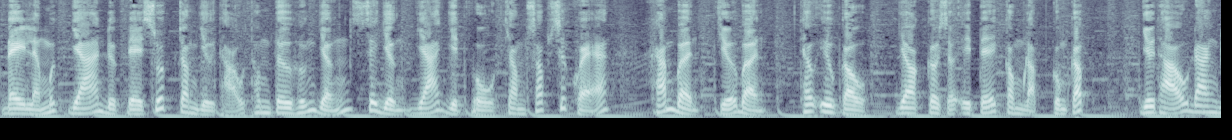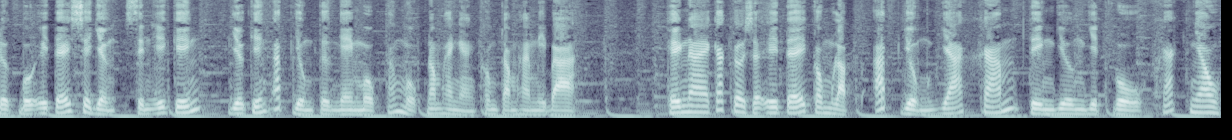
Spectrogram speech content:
Đây là mức giá được đề xuất trong dự thảo thông tư hướng dẫn xây dựng giá dịch vụ chăm sóc sức khỏe, khám bệnh, chữa bệnh theo yêu cầu do cơ sở y tế công lập cung cấp. Dự thảo đang được Bộ Y tế xây dựng xin ý kiến, dự kiến áp dụng từ ngày 1 tháng 1 năm 2023. Hiện nay, các cơ sở y tế công lập áp dụng giá khám tiền dường dịch vụ khác nhau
